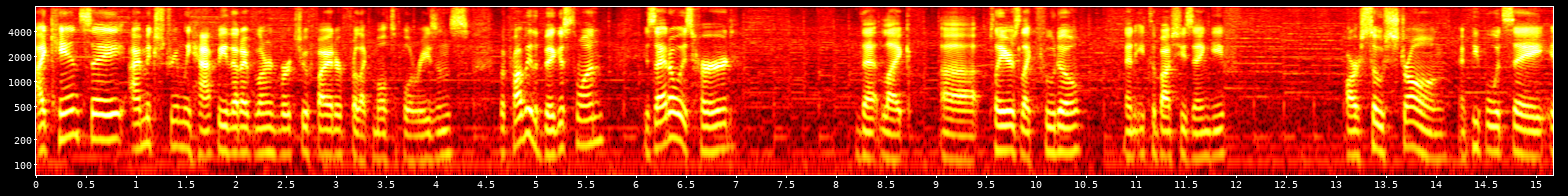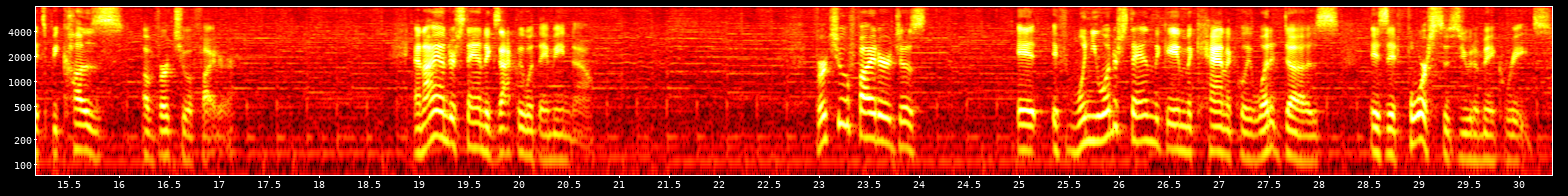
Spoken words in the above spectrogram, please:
I can say I'm extremely happy that I've learned Virtua Fighter for like multiple reasons, but probably the biggest one is I'd always heard that like uh, players like Fuudo and Itabashi Zangief are so strong, and people would say it's because of Virtua Fighter. And I understand exactly what they mean now. Virtua Fighter just it if when you understand the game mechanically, what it does is it forces you to make reads.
